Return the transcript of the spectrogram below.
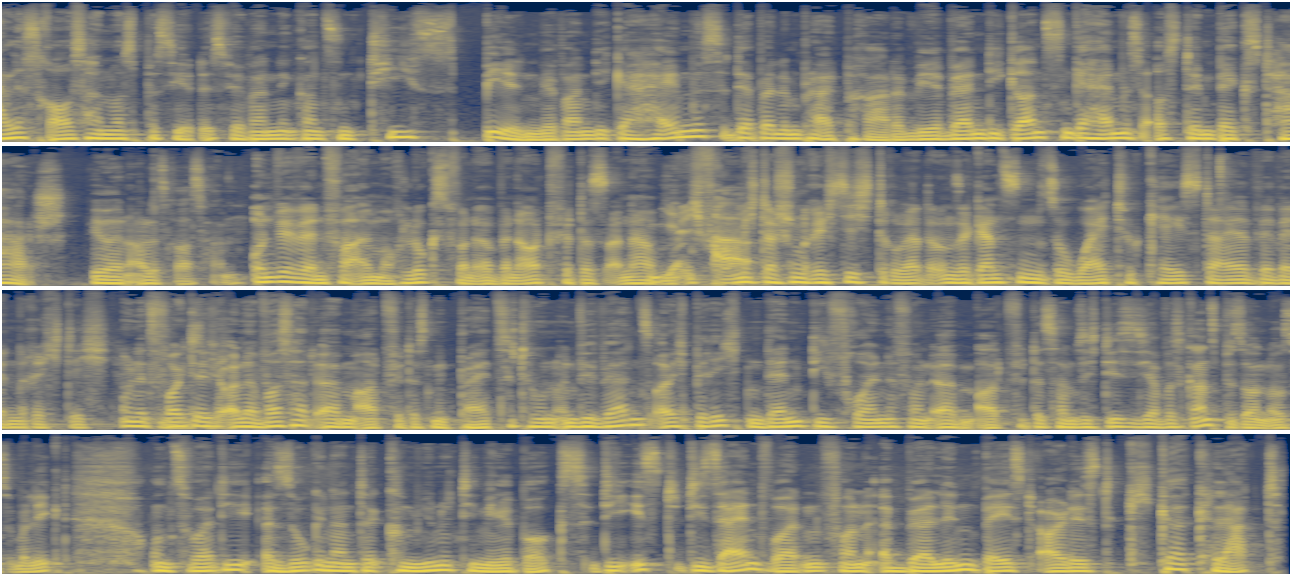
alles raushauen, was passiert ist. Wir werden den ganzen Tee spillen. Wir werden die Geheimnisse der Berlin Pride Parade. Wir werden die ganzen Geheimnisse aus dem Backstage. Wir werden alles raushauen. Und wir werden vor allem auch Looks von Urban Outfitters anhaben. Ja. Ich freue mich da schon richtig drüber. Unser ganzen so Y2K-Style, wir werden richtig. Und jetzt fragt ihr euch alle, was hat Urban Outfitters mit Pride zu tun? Und wir werden es euch berichten, denn die Freunde von Urban Outfitters haben sich dieses Jahr was ganz Besonderes überlegt. Und zwar die äh, sogenannte Community Mailbox. Die ist designt worden von Berlin-based Artist Kika Klatt.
